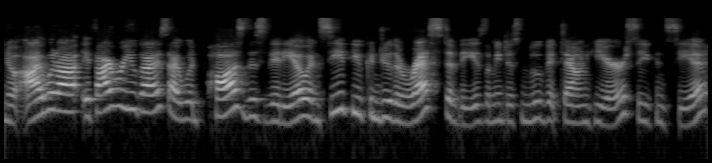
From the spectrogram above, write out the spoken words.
You know, I would, uh, if I were you guys, I would pause this video and see if you can do the rest of these. Let me just move it down here so you can see it.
